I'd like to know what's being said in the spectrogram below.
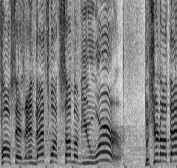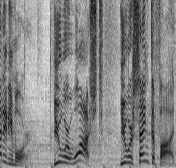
Paul says, and that's what some of you were, but you're not that anymore. You were washed, you were sanctified,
